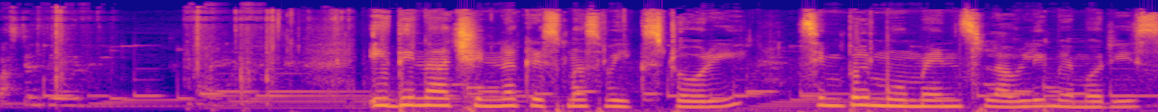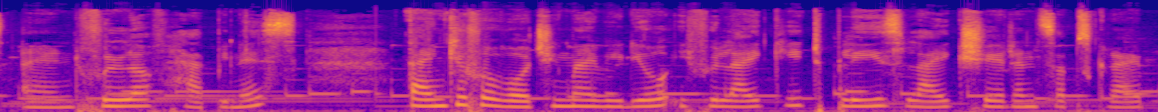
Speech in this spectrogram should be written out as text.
ఫస్ట్ ఇది నా చిన్న Christmas week story. Simple moments lovely memories and full of happiness. Thank you for watching my video. If you like it please like share and subscribe.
